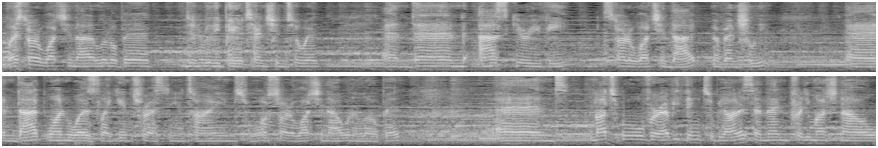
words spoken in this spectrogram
But I started watching that a little bit, didn't really pay attention to it. And then Ask Gary Vee, started watching that eventually. And that one was like interesting at times. We started watching that one a little bit. And not to go over everything, to be honest, and then pretty much now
